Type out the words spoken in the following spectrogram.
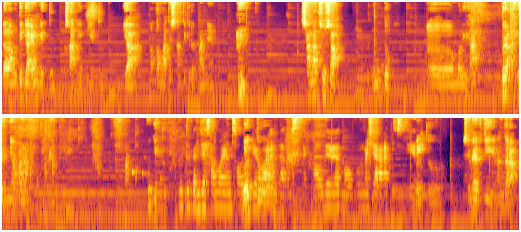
dalam 3M itu pesan ibu itu ya otomatis nanti ke depannya sangat susah untuk eh, melihat berakhirnya pandemi COVID-19 itu begitu butuh kerjasama yang solid ya Betul. Pak antara stakeholder maupun masyarakat itu sendiri. betul sinergi antara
